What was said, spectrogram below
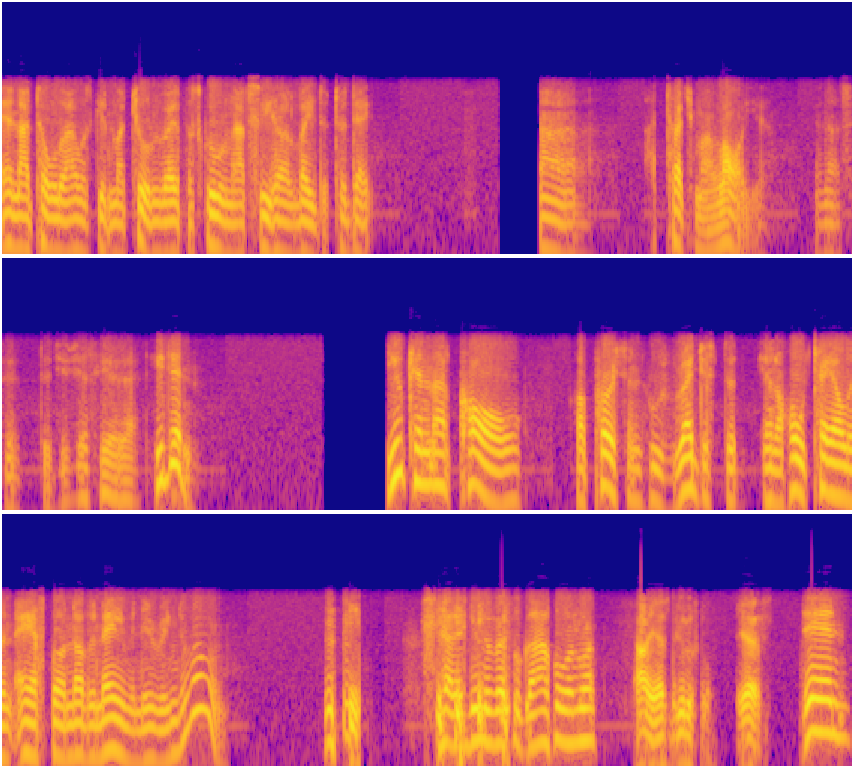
and I told her I was getting my children ready for school and I'd see her later today. Uh I touched my lawyer and I said, Did you just hear that? He didn't. You cannot call a person who's registered in a hotel and ask for another name and they ring the room. How that universal God for work? Oh, yeah, that's beautiful. Yes. Then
